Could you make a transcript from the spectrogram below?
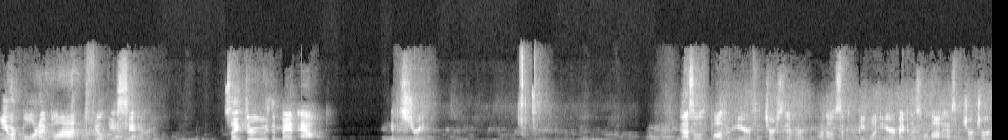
You were born a blind, filthy sinner. So they threw the man out in the street. And want to pause right here. If the church is ever, I know some people in here and maybe listen online have some church hurt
